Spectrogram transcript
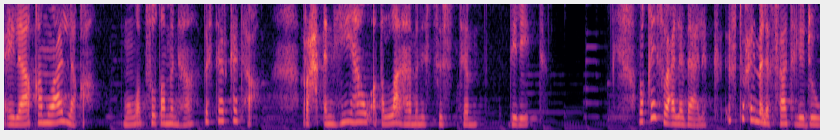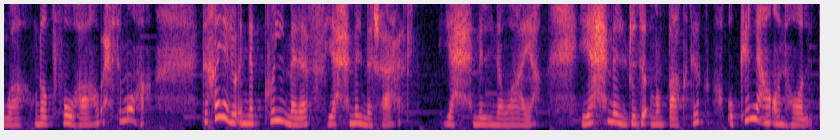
علاقة معلقة. مو مبسوطة منها بس تركتها. راح أنهيها وأطلعها من ال system. delete وقيسوا على ذلك. افتحوا الملفات اللي جوا ونظفوها واحسموها. تخيلوا أن كل ملف يحمل مشاعر يحمل نوايا يحمل جزء من طاقتك وكلها on hold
